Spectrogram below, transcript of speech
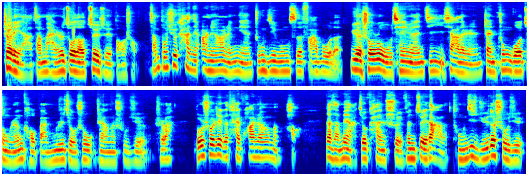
这里啊，咱们还是做到最最保守，咱不去看那二零二零年中金公司发布的月收入五千元及以下的人占中国总人口百分之九十五这样的数据了，是吧？不是说这个太夸张吗？好，那咱们呀就看水分最大的统计局的数据。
